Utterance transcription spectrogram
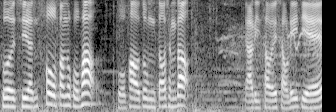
土耳其人后方的火炮，火炮终于招降到，压力稍微小了一点。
